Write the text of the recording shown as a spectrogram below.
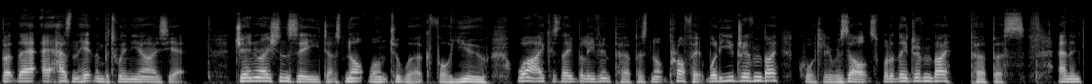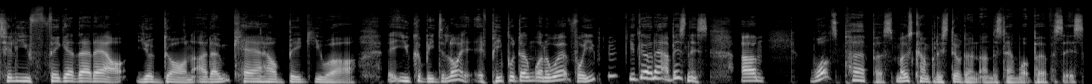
but it hasn't hit them between the eyes yet. Generation Z does not want to work for you. Why? Because they believe in purpose, not profit. What are you driven by? Quarterly results. What are they driven by? Purpose. And until you figure that out, you're gone. I don't care how big you are. You could be Deloitte. If people don't want to work for you, you're going out of business. Um, What's purpose? Most companies still don't understand what purpose is.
